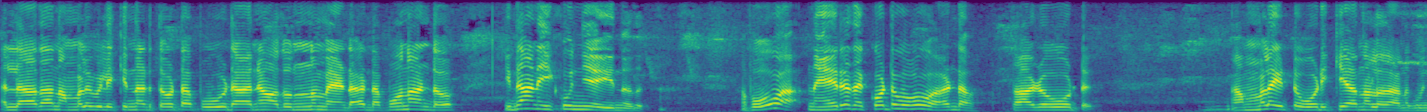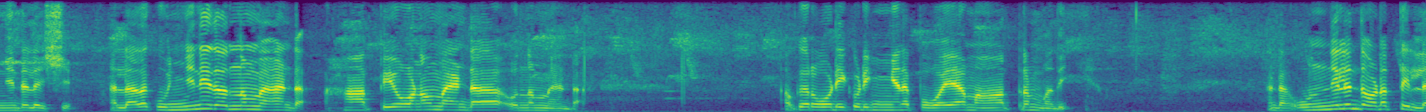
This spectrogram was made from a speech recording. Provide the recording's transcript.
അല്ലാതെ നമ്മൾ വിളിക്കുന്നിടത്തോട്ട് പൂടാനോ അതൊന്നും വേണ്ട കണ്ടോ? പോന്നാണ്ടോ? ഇതാണ് ഈ കുഞ്ഞ് ചെയ്യുന്നത്. പോവാ. നേരെ തെക്കോട്ട് പോവാ കണ്ടോ? താഴോട്ട്. നമ്മളെ ഇട്ട് ഓടിക്കുക എന്നുള്ളതാണ് കുഞ്ഞിന്റെ ലക്ഷ്യം. അല്ലാതെ കുഞ്ഞിന് ഇതൊന്നും വേണ്ട. ഹാപ്പി ഓണം വേണ്ട ഒന്നും വേണ്ട. ഒക്കെ റോഡിൽ കൂടി ഇങ്ങനെ പോയാൽ മാത്രം മതി. വേണ്ട ഒന്നിലും തൊടത്തില്ല.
